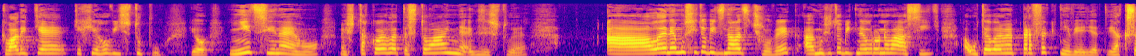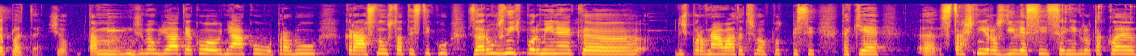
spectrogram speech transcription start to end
kvalitě těch jeho výstupů. Jo, nic jiného než takovéhle testování neexistuje. Ale nemusí to být znalec člověk, ale může to být neuronová síť a u té budeme perfektně vědět, jak se plete. Že jo? Tam můžeme udělat jako nějakou opravdu krásnou statistiku za různých podmínek, eh, když porovnáváte třeba podpisy, tak je eh, strašný rozdíl, jestli se někdo takhle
